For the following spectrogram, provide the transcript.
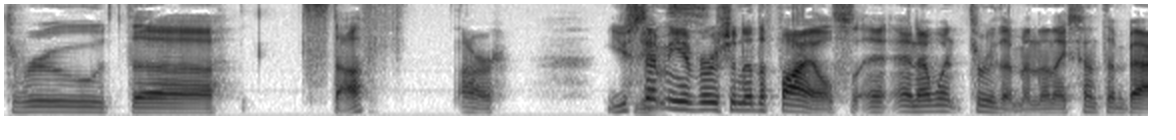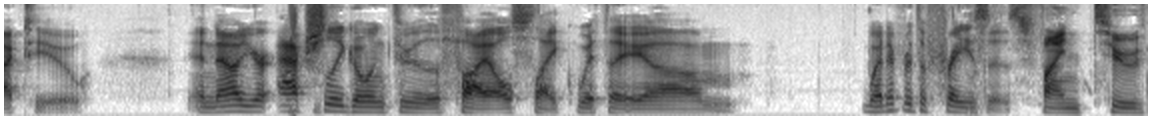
through the stuff, or you sent me a version of the files, and, and I went through them, and then I sent them back to you. And now you're actually going through the files, like with a um, whatever the phrase is. fine tooth,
